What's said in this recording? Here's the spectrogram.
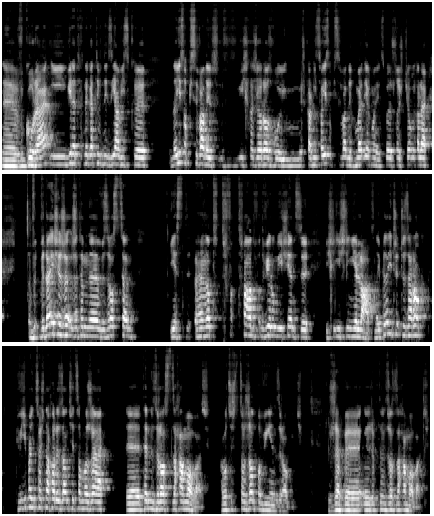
e, w górę i wiele tych negatywnych zjawisk e, no jest opisywanych, jeśli chodzi o rozwój mieszkalnictwa, jest opisywanych w mediach, mediach społecznościowych, ale wydaje się, że, że ten e, wzrost cen jest, no, trwa, trwa od, od, wielu miesięcy, jeśli, jeśli nie lat. No i pytanie, czy, czy za rok, czy widzi Pani coś na horyzoncie, co może ten wzrost zahamować? Albo coś, co rząd powinien zrobić, żeby, żeby ten wzrost zahamować?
